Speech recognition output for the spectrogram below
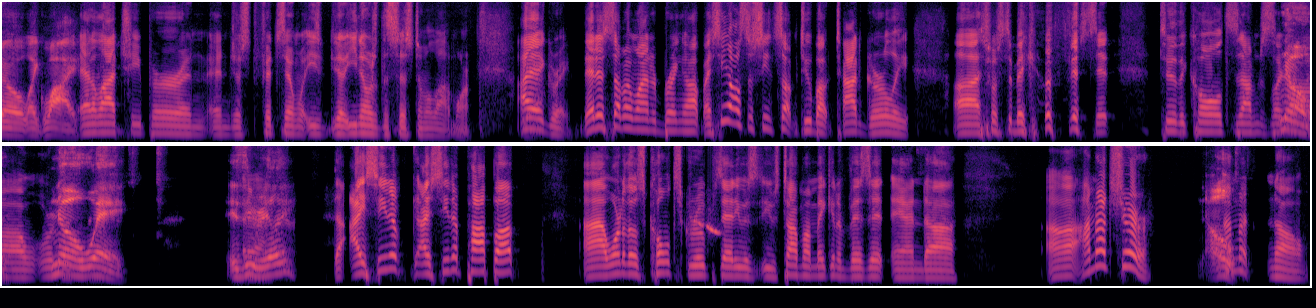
So like, why? And a lot cheaper and and just fits in what he's you know, he knows the system a lot more. Yeah. I agree. That is something I wanted to bring up. I see also seen something too about Todd Gurley, uh, supposed to make a visit to the Colts. I'm just like, no, oh, no way. Is he really? I seen it. I seen it pop up uh, one of those Colts groups that he was he was talking about making a visit, and uh, uh, I'm not sure. No, I'm not. No,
